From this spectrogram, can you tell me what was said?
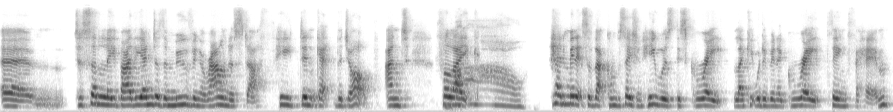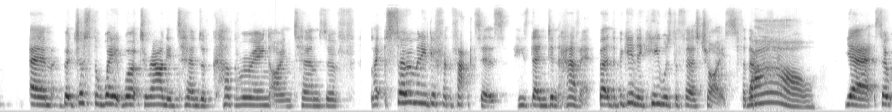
um, to suddenly by the end of the moving around and stuff he didn't get the job, and for like wow. 10 minutes of that conversation, he was this great, like it would have been a great thing for him. Um, but just the way it worked around in terms of covering or in terms of like so many different factors, he then didn't have it. But at the beginning, he was the first choice for that. Wow. Yeah. So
